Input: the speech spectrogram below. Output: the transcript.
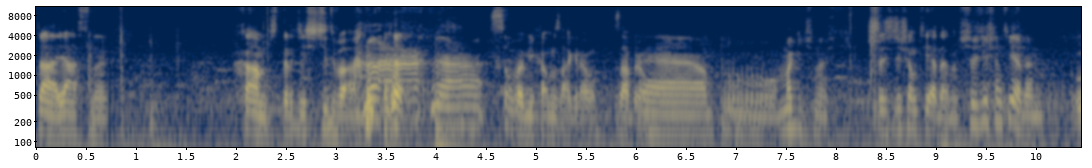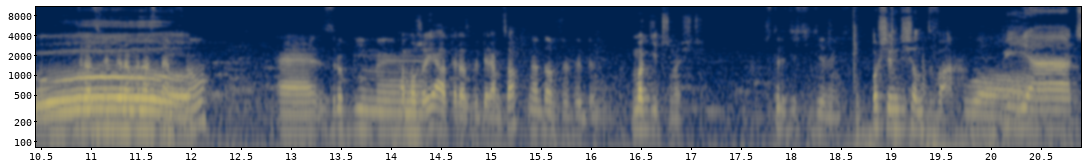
Tak, jasne. Ham 42. Co mi Ham zagrał? Zabrał. Eee, brrr, magiczność. 61. 61. Uuu. Teraz wybieramy następną. Eee, zrobimy... A może ja teraz wybieram co? No dobrze, wybierz. Magiczność. 49. 82. Wow. Bijacz.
